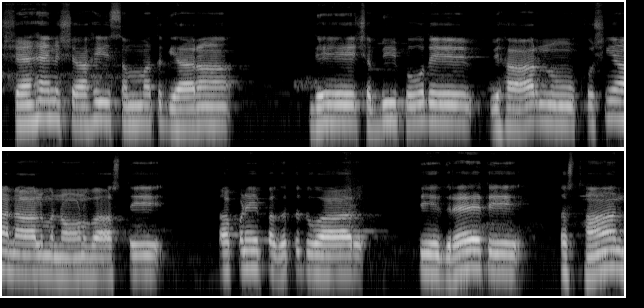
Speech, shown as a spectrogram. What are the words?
ਸ਼ਹਿਨਸ਼ਾਹੀ ਸੰਮਤ 11 ਦੇ 26 ਪੋਹ ਦੇ ਵਿਹਾਰ ਨੂੰ ਖੁਸ਼ੀਆਂ ਨਾਲ ਮਨਾਉਣ ਵਾਸਤੇ ਆਪਣੇ ਭਗਤ ਦੁਆਰ ਤੇ ਗ੍ਰਹਿ ਤੇ ਅਸਥਾਨ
